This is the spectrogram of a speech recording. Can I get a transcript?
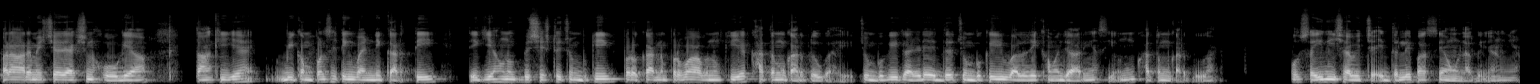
ਪਰ ਆਰਮੇਚਰ ਰਿਐਕਸ਼ਨ ਹੋ ਗਿਆ। ਤਾਂ ਕੀ ਹੈ ਵੀ ਕੰਪਨਸੇਟਿੰਗ ਵਾਈਂਡਿੰਗ ਕਰਤੀ ਤੇ ਕੀ ਹੁਣ ਵਿਸ਼ਿਸ਼ਟ ਚੁੰਬਕੀ ਕਰਨ ਪ੍ਰਭਾਵ ਨੂੰ ਕੀ ਹੈ ਖਤਮ ਕਰ ਦਊਗਾ ਇਹ। ਚੁੰਬਕੀ ਦਾ ਜਿਹੜੇ ਇੱਧਰ ਚੁੰਬਕੀ ਵੱਲ ਰੇਖਾਵਾਂ ਜਾ ਰਹੀਆਂ ਸੀ ਉਹਨੂੰ ਖਤਮ ਕਰ ਦਊਗਾ। ਉਹ ਸਹੀ ਦਿਸ਼ਾ ਵਿੱਚ ਇੱਧਰਲੇ ਪਾਸੇ ਆਉਣ ਲੱਗ ਜਾਣਗੀਆਂ।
